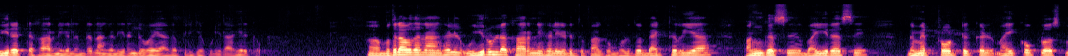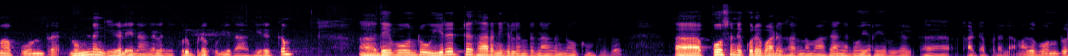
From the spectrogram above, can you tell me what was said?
உயிரற்ற காரணிகள் என்று நாங்கள் இரண்டு வகையாக பிரிக்கக்கூடியதாக இருக்கும். முதலாவது நாங்கள் உயிருள்ள காரணிகளை எடுத்து பார்க்கும் பொழுது பாக்டீரியா பங்கஸு வைரஸு நெமெட்ரோட்டுக்கள் மைக்கோப்ளோஸ்மா போன்ற நுண்ணங்கிகளை நாங்கள் அங்கு குறிப்பிடக்கூடியதாக இருக்கும். அதேபோன்று உயிரற்ற காரணிகள் என்று நாங்கள் நோக்கும் பொழுது ஆஹ் குறைபாடு காரணமாக அங்கே நோய் அறிகுறிகள் காட்டப்படலாம். அதுபோன்று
